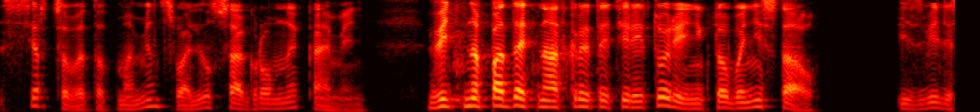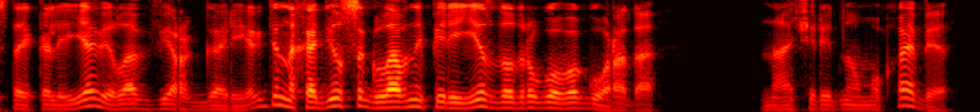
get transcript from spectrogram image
С сердца в этот момент свалился огромный камень. Ведь нападать на открытой территории никто бы не стал. Извилистая колея вела вверх к горе, где находился главный переезд до другого города. На очередном ухабе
